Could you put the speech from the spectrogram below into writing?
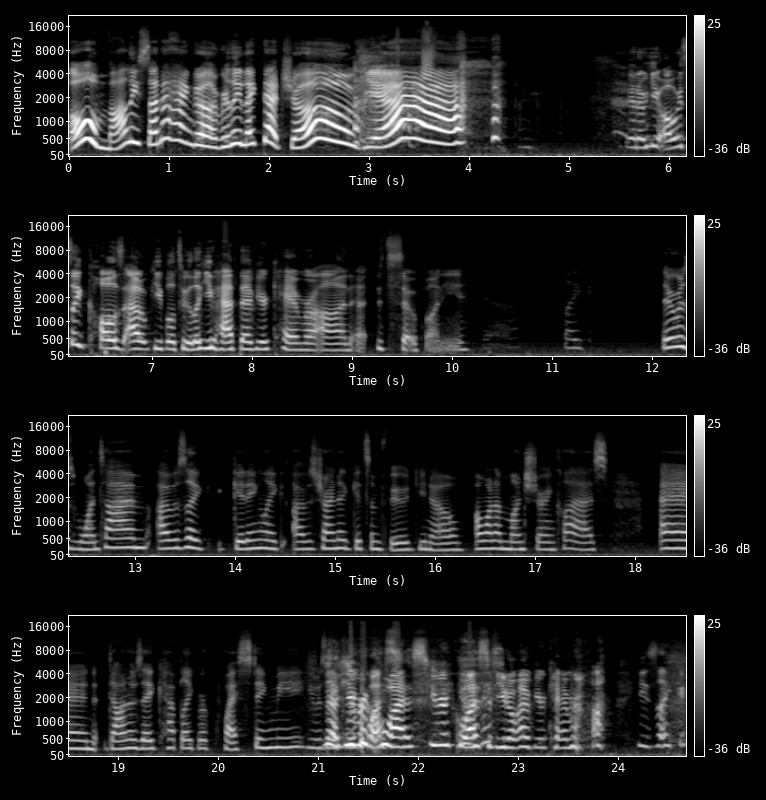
"Oh, Molly Shanahan girl, I really like that joke, yeah." You know, he always like calls out people too. Like you have to have your camera on. It's so funny. Yeah. Like there was one time I was like getting like I was trying to get some food, you know. I want to munch during class. And Don Jose kept like requesting me. He was yeah, like he request- requests. He requests if you don't have your camera on. He's like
